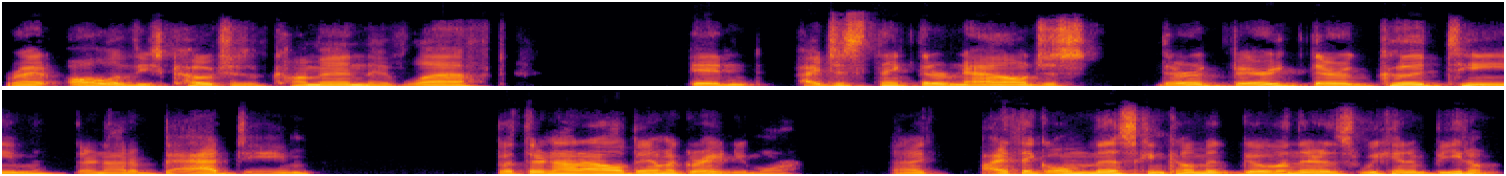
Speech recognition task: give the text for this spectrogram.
right? All of these coaches have come in, they've left, and I just think they're now just they're a very they're a good team. They're not a bad team but they're not Alabama great anymore. And I I think Ole Miss can come and go in there this weekend and beat them.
